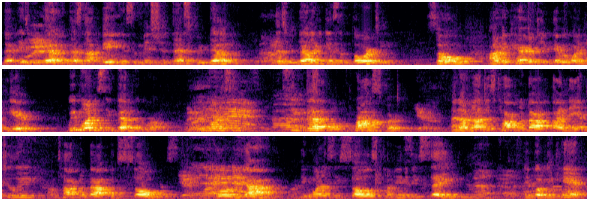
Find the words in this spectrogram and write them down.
That is rebellion. That's not being in submission. That's rebellion. That's rebelling against authority. So I'm encouraging everyone here. We want to see Bethel grow. We want to see, see Bethel prosper. Yeah. And I'm not just talking about financially, I'm talking about with souls. Yeah. Glory to God. We want to see souls come in and be saved. And but we can't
